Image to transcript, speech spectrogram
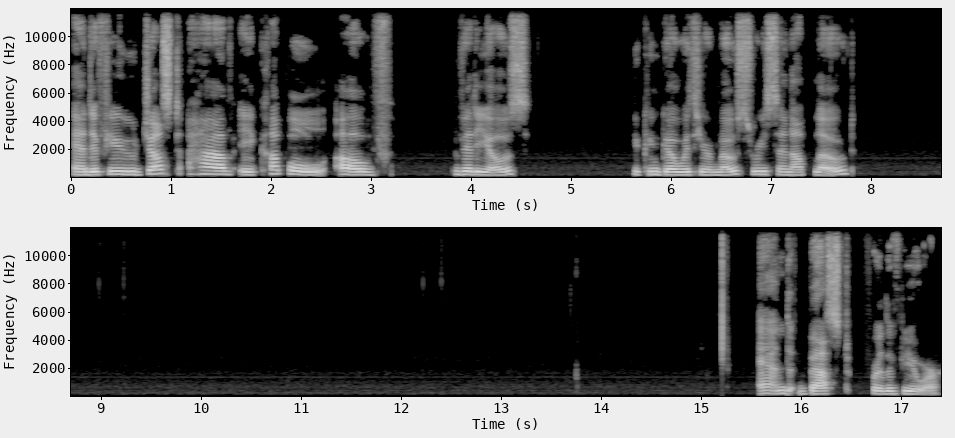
And if you just have a couple of videos, you can go with your most recent upload. and best for the viewer.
